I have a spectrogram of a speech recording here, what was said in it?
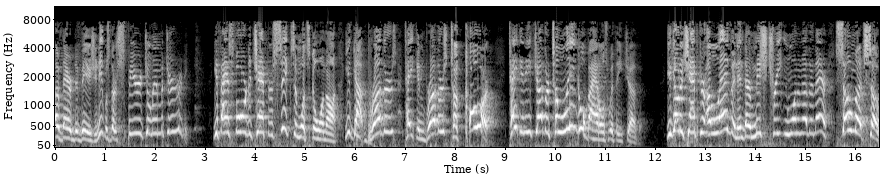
of their division. It was their spiritual immaturity. You fast forward to chapter 6 and what's going on. You've got brothers taking brothers to court, taking each other to legal battles with each other. You go to chapter 11 and they're mistreating one another there. So much so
